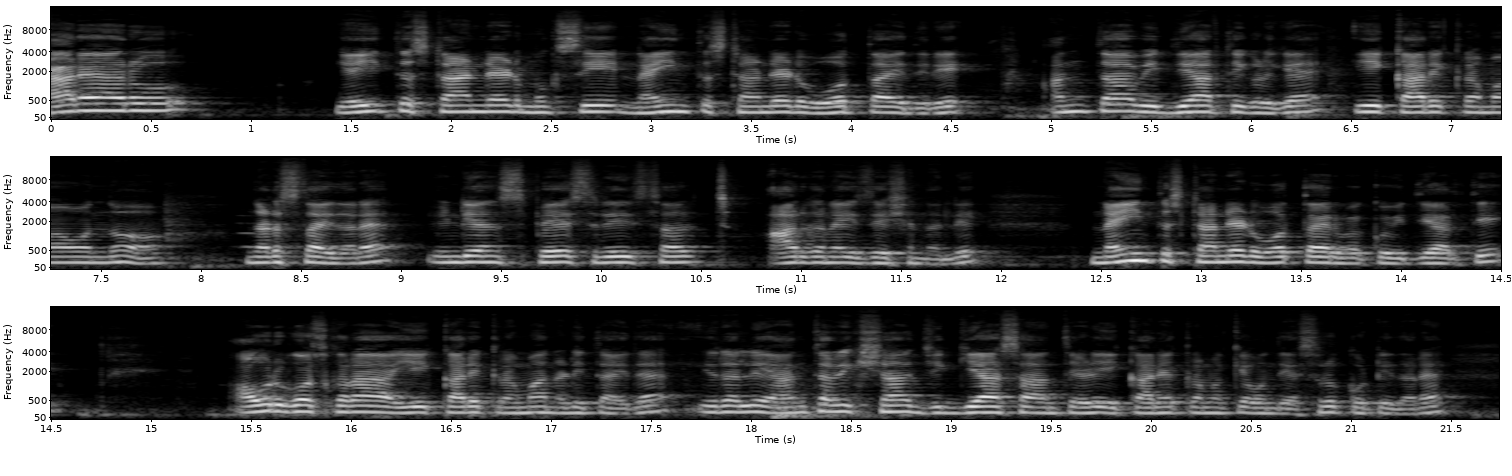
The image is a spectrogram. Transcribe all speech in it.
ಯಾರ್ಯಾರು ಏಯ್ತ್ ಸ್ಟ್ಯಾಂಡರ್ಡ್ ಮುಗಿಸಿ ನೈನ್ತ್ ಸ್ಟ್ಯಾಂಡರ್ಡ್ ಓದ್ತಾ ಇದ್ದೀರಿ, ಅಂಥ ವಿದ್ಯಾರ್ಥಿಗಳಿಗೆ ಈ ಕಾರ್ಯಕ್ರಮವನ್ನು ನಡೆಸ್ತಾ ಇದ್ದಾರೆ. ಇಂಡಿಯನ್ ಸ್ಪೇಸ್ ರಿಸರ್ಚ್ ಆರ್ಗನೈಸೇಷನಲ್ಲಿ ನೈನ್ತ್ ಸ್ಟ್ಯಾಂಡರ್ಡ್ ಓದ್ತಾ ಇರಬೇಕು ವಿದ್ಯಾರ್ಥಿ. ಅವ್ರಿಗೋಸ್ಕರ ಈ ಕಾರ್ಯಕ್ರಮ ನಡೀತಾ ಇದೆ. ಇದರಲ್ಲಿ ಅಂತರಿಕ್ಷ ಜಿಜ್ಞಾಸ ಅಂತೇಳಿ ಈ ಕಾರ್ಯಕ್ರಮಕ್ಕೆ ಒಂದು ಹೆಸರು ಕೊಟ್ಟಿದ್ದಾರೆ.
